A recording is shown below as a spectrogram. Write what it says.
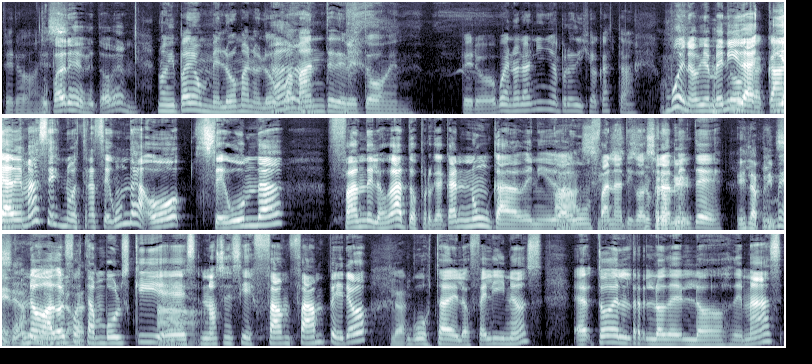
Pero ¿Tu es- padre es Beethoven? No, mi padre era un melómano loco, Ah. amante de Beethoven. Pero bueno, la niña prodigio, acá está. Bueno, bienvenida. Toca, Y además es nuestra segunda o segunda fan de los gatos, porque acá nunca ha venido Ah, algún sí, fanático, sí. Solamente... Es la primera. No, Adolfo. Stambulski Ah. es, no sé si es fan fan, pero Claro. gusta de los felinos. Eh, todo el- lo de los demás,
